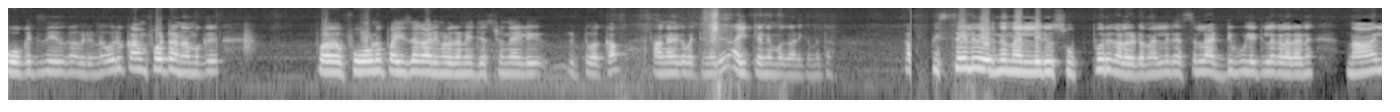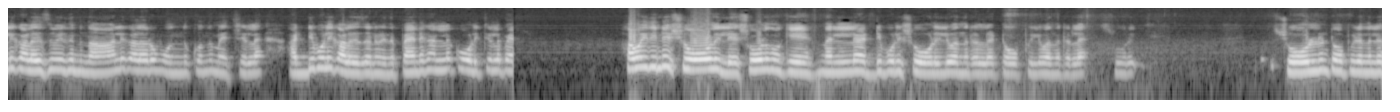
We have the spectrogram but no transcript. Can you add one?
പോക്കറ്റ് ചെയ്ത് വരുന്നത്. ഒരു കംഫർട്ടാണ് നമുക്ക് ഫോണ് പൈസ കാര്യങ്ങളൊക്കെ ആണെങ്കിൽ ജസ്റ്റ് ഒന്ന് അതിൽ ഇട്ട് വെക്കാം. അങ്ങനെയൊക്കെ പറ്റുന്ന ഒരു ഐറ്റാണ് നമ്മൾ കാണിക്കുന്നത് കേട്ടോ പിസ്സയിൽ വരുന്ന നല്ലൊരു സൂപ്പർ കളർ കേട്ടോ നല്ല രസമുള്ള അടിപൊളിയായിട്ടുള്ള കളറാണ് നാല് കളേഴ്സ് വരുന്നുണ്ട്. നാല് കളറും ഒന്നുക്കൊന്ന് മെച്ചമുള്ള അടിപൊളി കളേഴ്സാണ് വരുന്നത്. പാന്റൊക്കെ നല്ല ക്വാളിറ്റി ഉള്ള പാന്റ് അപ്പോൾ ഇതിന്റെ ഷോളില്ലേ? ഷോൾ നോക്കിയേ. നല്ല അടിപൊളി ഷോളിൽ വന്നിട്ടുള്ള ടോപ്പിൽ വന്നിട്ടുള്ള സോറി ഷോളിലും ടോപ്പിലും നല്ല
